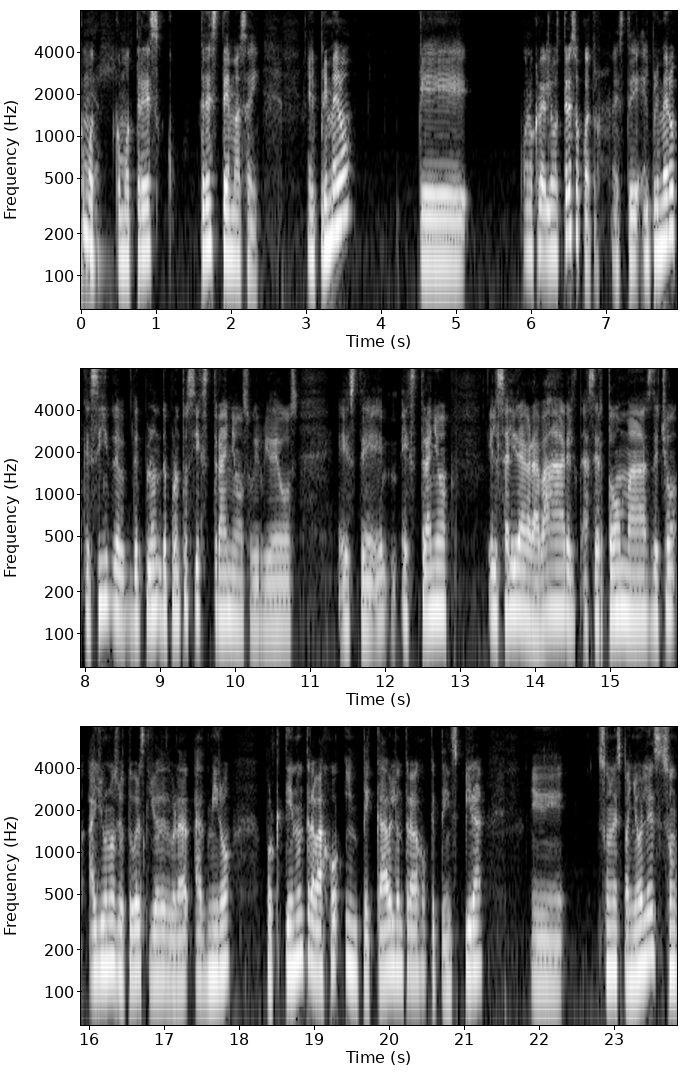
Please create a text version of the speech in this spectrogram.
como, como tres, tres temas ahí. El primero, que bueno, creo los tres o cuatro. Este, el primero que sí, de, de, pronto sí extraño subir videos. Este, extraño el salir a grabar, el hacer tomas. De hecho, hay unos youtubers que yo de verdad admiro porque tienen un trabajo impecable, un trabajo que te inspira. Eh, son españoles, son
